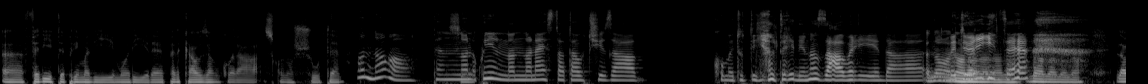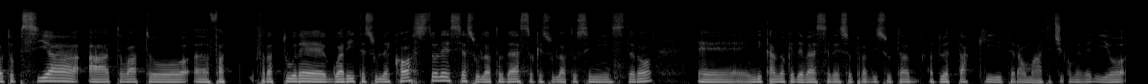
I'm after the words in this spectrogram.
eh, ferite prima di morire per cause ancora sconosciute. Oh no. Pen- Sì. non- quindi non, non è stata uccisa come tutti gli altri dinosauri da No, no, no, no, meteorite? No, no, no, no, no. L'autopsia ha trovato eh, fat- fratture guarite sulle costole, sia sul lato destro che sul lato sinistro, eh, indicando che deve essere sopravvissuta a, a due attacchi traumatici. Come vedi io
